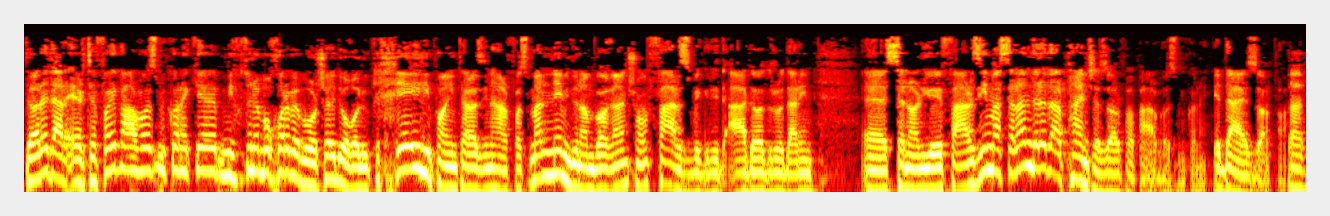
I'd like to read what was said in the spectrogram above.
داره در ارتفاعی پرواز می‌کنه که می‌تونه بخوره به برج‌های دوقلو که خیلی پایین تر از این حرفاست من نمی‌دونم واقعا شما فرض بگیرید اعداد رو در این سناریوی فرضی مثلا داره در 5000 پا پرواز می‌کنه یا 10000 پا بله.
